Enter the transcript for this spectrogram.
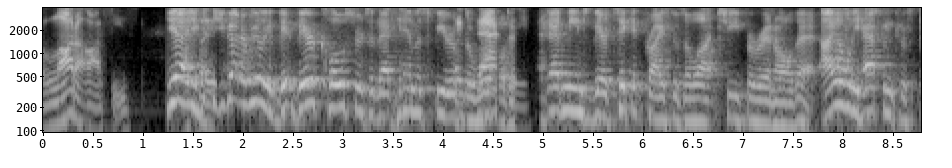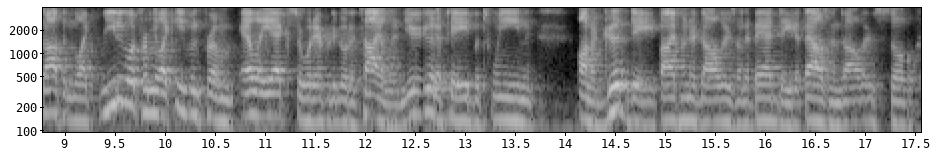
a lot of Aussies. Yeah, you, tell you. got to really, they- they're closer to that hemisphere of the world. Exactly. That means their ticket price is a lot cheaper and all that. I only happen to stop and like, for you to go from like even from LAX or whatever to go to Thailand, you're going to pay between, on a good day, $500, on a bad day, $1,000. So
